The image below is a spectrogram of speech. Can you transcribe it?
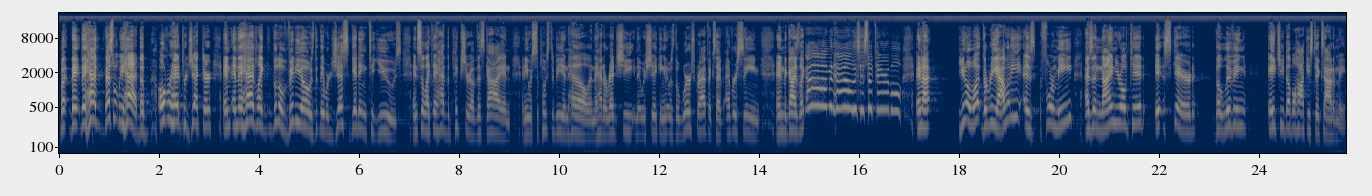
But they, they had, that's what we had the overhead projector, and, and they had like little videos that they were just getting to use. And so, like, they had the picture of this guy, and, and he was supposed to be in hell, and they had a red sheet, and it was shaking, and it was the worst graphics I've ever seen. And the guy's like, oh, I'm in hell, this is so terrible. And I, you know what? The reality is, for me, as a nine year old kid, it scared the living HE double hockey sticks out of me.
